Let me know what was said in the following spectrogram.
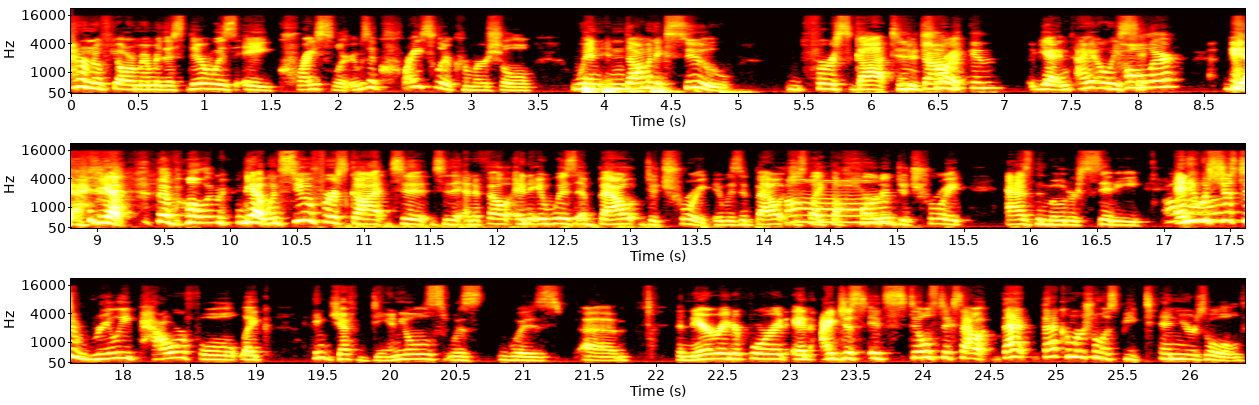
I don't know if y'all remember this. There was a Chrysler. It was a Chrysler commercial when and Ndamukong Suh first got to And Detroit. Yeah, and I always say, Polar. yeah, yeah, the polar. yeah. When Suh first got to to the NFL, and it was about Detroit. It was about just like the heart of Detroit as the Motor City, and it was just a really powerful like. I think Jeff Daniels was was um, the narrator for it, and I just it still sticks out. That that commercial must be ten years old,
